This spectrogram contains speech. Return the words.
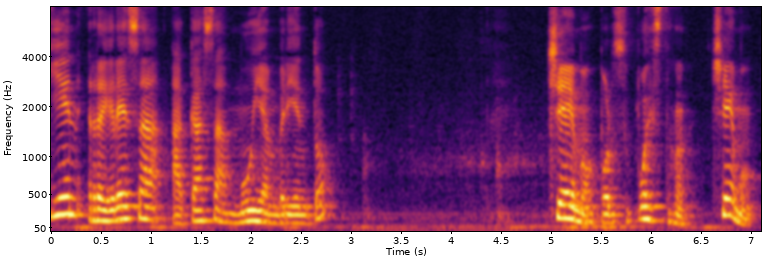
¿Quién regresa a casa muy hambriento? Chemo, por supuesto, Chemo.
